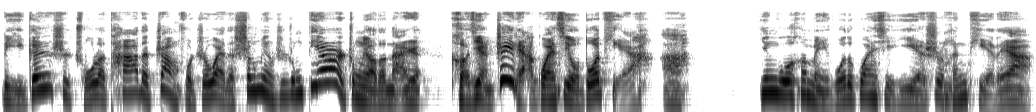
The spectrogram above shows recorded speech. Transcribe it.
里根是除了她的丈夫之外的生命之中第二重要的男人。可见这俩关系有多铁啊！啊，英国和美国的关系也是很铁的呀。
